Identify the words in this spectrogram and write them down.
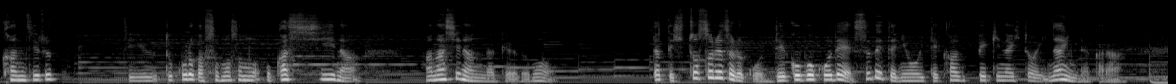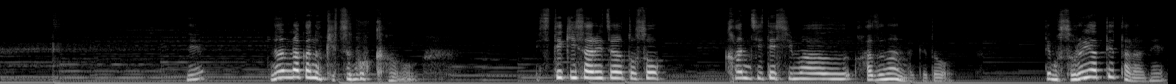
感じるっていうところがそもそもおかしいな話なんだけれどもだって人それぞれこう凸凹で全てにおいて完璧な人はいないんだからね何らかの欠乏感を指摘されちゃうとそう感じてしまうはずなんだけどでもそれやってたらね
